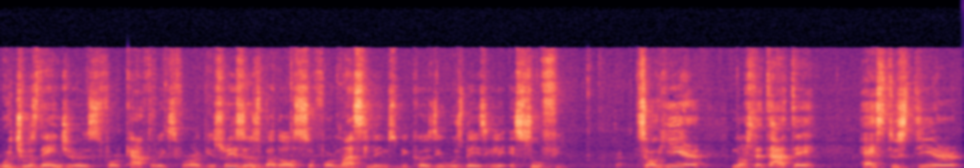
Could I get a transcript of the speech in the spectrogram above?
which was dangerous for Catholics for obvious reasons, but also for Muslims because he was basically a Sufi. So here, Nostra Aetate has to steer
